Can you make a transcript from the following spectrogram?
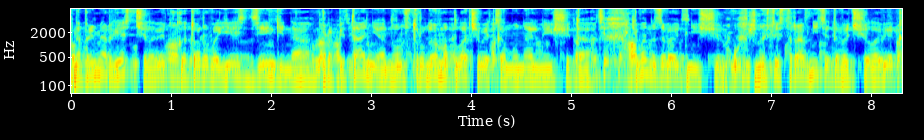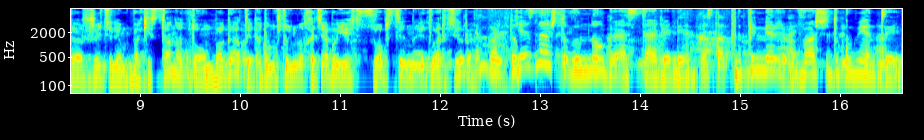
Например, есть человек, у которого есть деньги на пропитание, но он с трудом оплачивает коммунальные счета. Его называют нищим. Но если сравнить этого человека с жителем Пакистана, то он богатый, потому что у него хотя бы есть собственная квартира. Я знаю, что вы многое оставили. Например, ваши документы.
